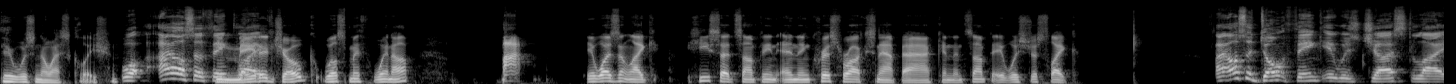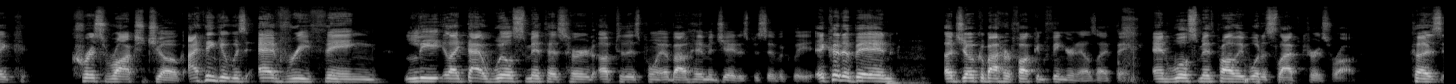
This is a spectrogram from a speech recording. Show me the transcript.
There was no escalation. well, I also He think made a joke. Will Smith went up. Bop. It wasn't like he said something and then Chris Rock snapped back and then something. It was just like, I also don't think it was just like Chris Rock's joke. I think it was everything le- like that Will Smith has heard up to this point about him and Jada specifically. It could have been a joke about her fucking fingernails, I think, and Will Smith probably would have slapped Chris Rock because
